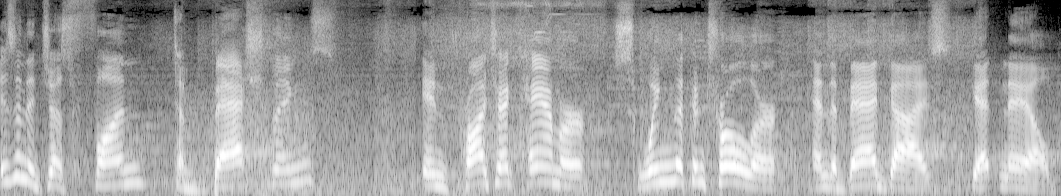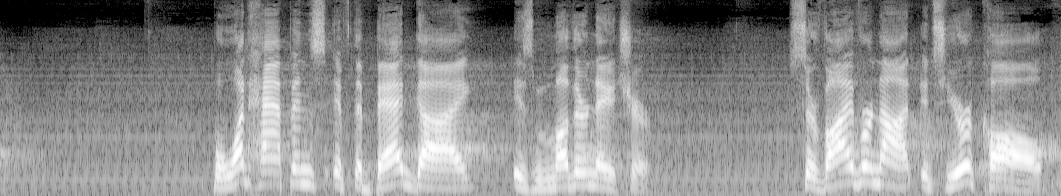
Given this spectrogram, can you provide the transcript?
isn't it just fun to bash things? In Project Hammer, swing the controller and the bad guys get nailed. But what happens if the bad guy is Mother Nature? Survive or not, it's your call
